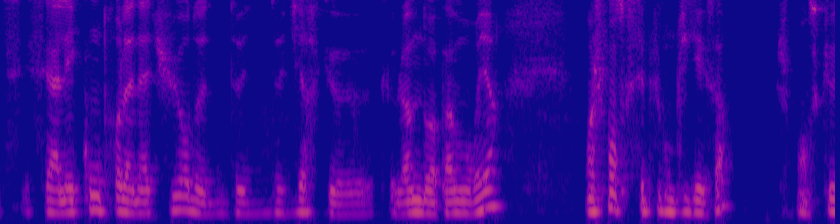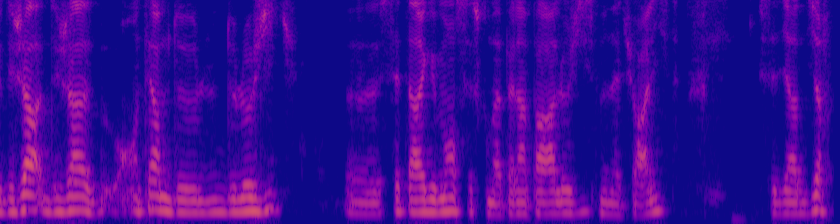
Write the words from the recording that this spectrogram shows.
c'est aller contre la nature de, de dire que, que l'homme ne doit pas mourir. Moi, je pense que c'est plus compliqué que ça. Je pense que déjà, déjà en termes de, logique, cet argument, c'est ce qu'on appelle un paralogisme naturaliste. C'est-à-dire dire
